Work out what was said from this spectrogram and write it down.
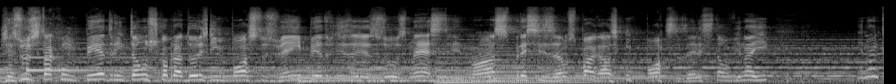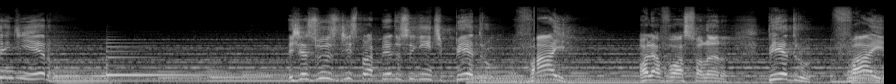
Jesus está com Pedro, então os cobradores de impostos vêm e Pedro diz a Jesus: Mestre, nós precisamos pagar os impostos, eles estão vindo aí e não tem dinheiro. E Jesus diz para Pedro o seguinte: Pedro, vai. Olha a voz falando: Pedro, vai.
